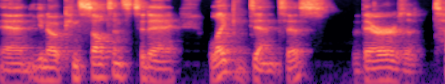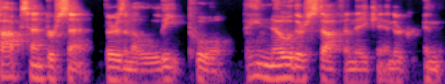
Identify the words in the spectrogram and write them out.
And you know, consultants today, like dentists, there's a top 10%. There's an elite pool. They know their stuff and they can and, and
